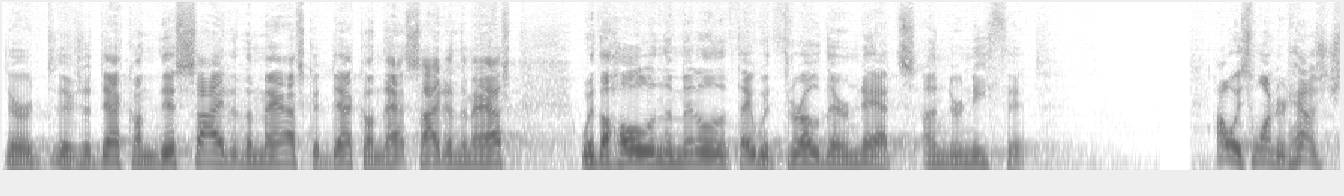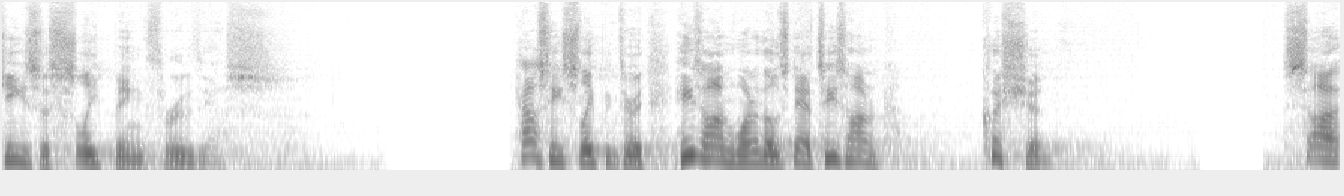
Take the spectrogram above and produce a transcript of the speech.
There there's a deck on this side of the mast, a deck on that side of the mast, with a hole in the middle that they would throw their nets underneath it. I always wondered, how's Jesus sleeping through this? How's he sleeping through it? He's on one of those nets. He's on cushion. So,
